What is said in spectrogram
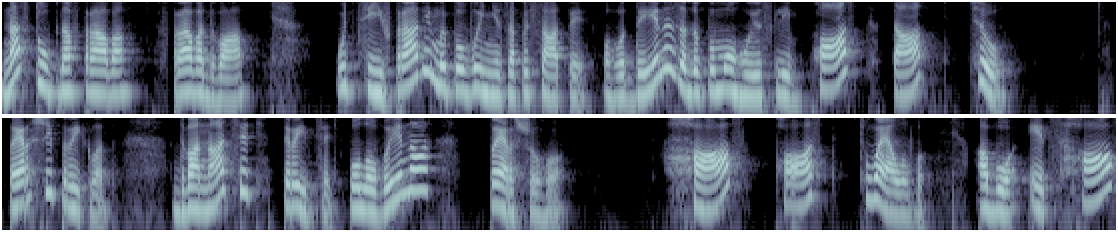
Наступна вправа, вправа 2. У цій вправі ми повинні записати години за допомогою слів past та to. Перший приклад 12.30. Половина першого. Half past 12. Або It's half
